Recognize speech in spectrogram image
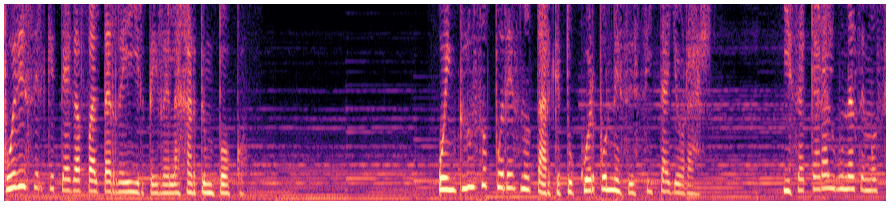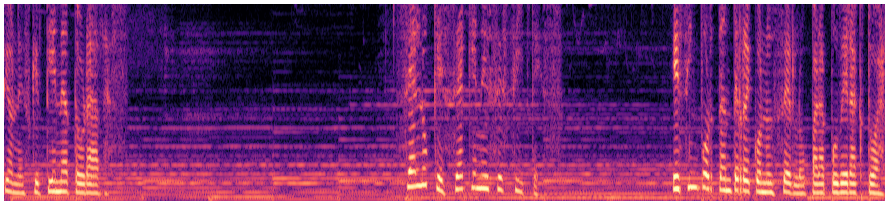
Puede ser que te haga falta reírte y relajarte un poco. O incluso puedes notar que tu cuerpo necesita llorar y sacar algunas emociones que tiene atoradas. Sea lo que sea que necesites. Es importante reconocerlo para poder actuar.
